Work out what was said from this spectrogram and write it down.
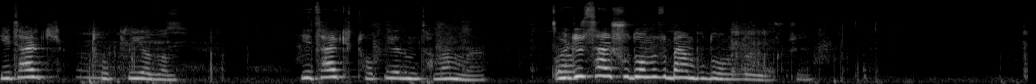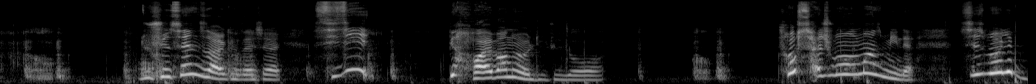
Yeter ki toplayalım. Yeter ki toplayalım tamam mı? Tamam. Öldürsen şu domuzu ben bu domuzu öldüreceğim. Düşünsenize arkadaşlar. Sizi bir hayvan öldürüyor. Çok saçma olmaz mıydı? Siz böyle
